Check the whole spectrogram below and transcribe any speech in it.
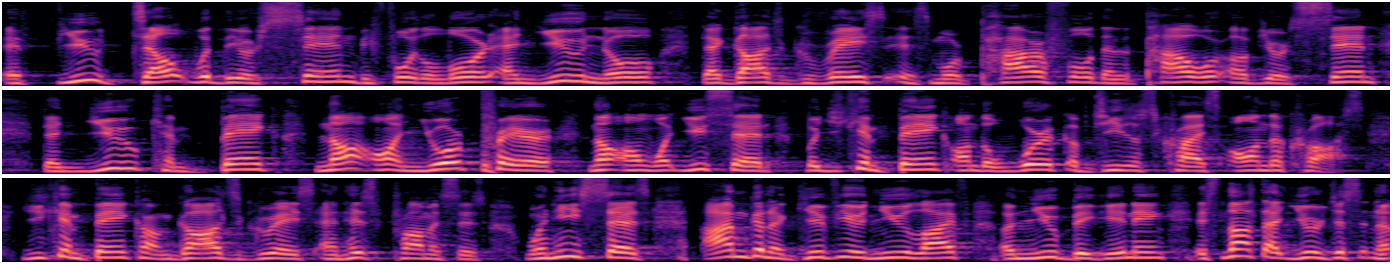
if you dealt with your sin before the Lord and you know that God's grace is more powerful than the power of your sin, then you can bank not on your prayer, not on what you said, but you can bank on the work of Jesus Christ on the cross. You can bank on God's grace and His promises. When He says, I'm going to give you a new life, a new beginning, it's not that you're just an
